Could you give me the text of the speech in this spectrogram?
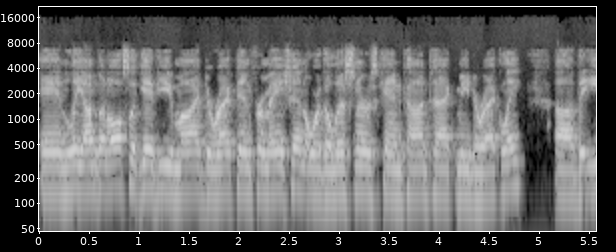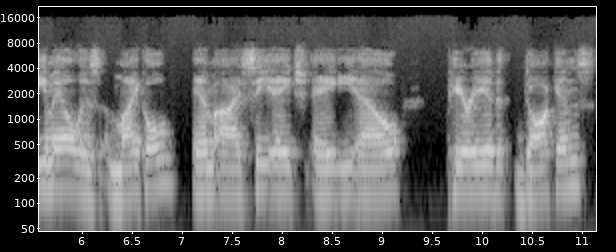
And Lee, I'm going to also give you my direct information, or the listeners can contact me directly. Uh, the email is Michael, M I C H A E L, period, Dawkins,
